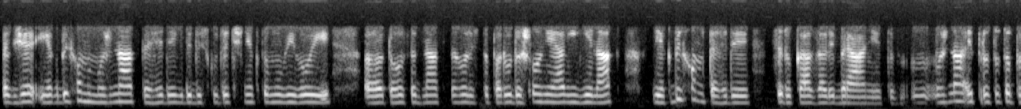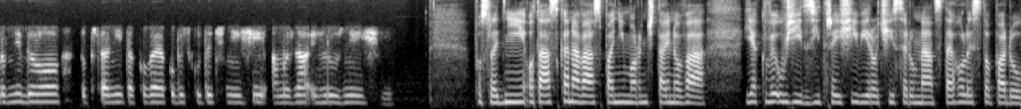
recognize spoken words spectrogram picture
Takže jak bychom možná tehdy, kdyby skutečně k tomu vývoji eh, toho 17. listopadu došlo nějak jinak, jak bychom tehdy se dokázali bránit. Možná i proto to pro mě bylo to psaní takové jakoby skutečnější a možná i hrůznější. Poslední otázka na vás, paní Mornsteinová. Jak využít zítřejší výročí 17. listopadu?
